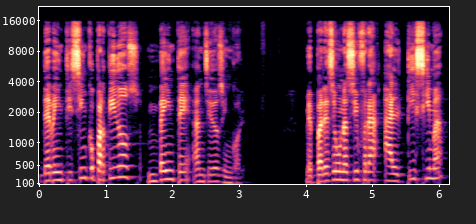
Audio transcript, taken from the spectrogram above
De 25 partidos, 20 han sido sin gol. Me parece una cifra altísima,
